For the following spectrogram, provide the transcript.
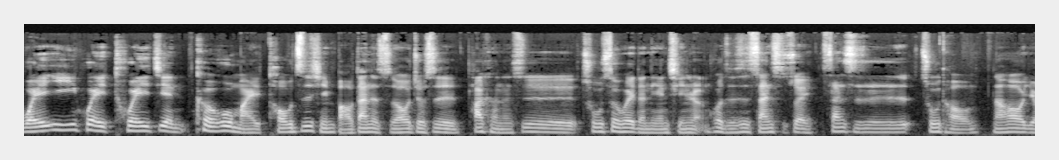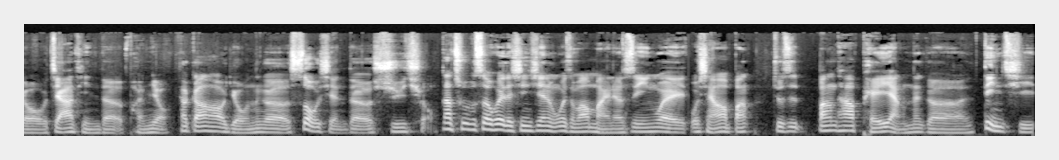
唯一会推荐客户买投资型保单的时候，就是他可能是出社会的年轻人，或者是三十岁、三十出头，然后有家庭的朋友，他刚好有那个寿险的需求。那出社会的新鲜人为什么要买呢？是因为我想要帮。就是帮他培养那个定期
